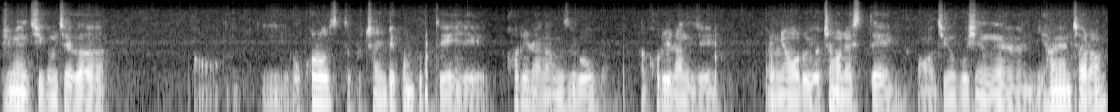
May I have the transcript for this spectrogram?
보시면 지금 제가 어, 이 로컬호스트 9200번 포트에 이제 컬이라는 함수로 아, 컬이라는 이제 명령어로 요청을 했을 때 어, 지금 보시는 이 화면처럼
